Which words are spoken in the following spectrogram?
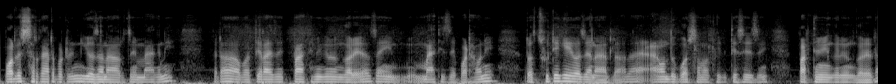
प्रदेश सरकारबाट पनि योजनाहरू चाहिँ माग्ने र अब त्यसलाई चाहिँ प्राथमिकरण गरेर चाहिँ माथि चाहिँ पठाउने र छुटेका योजनाहरूलाई आउँदो वर्षमा फेरि त्यसरी चाहिँ प्राथमिकरण गरेर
